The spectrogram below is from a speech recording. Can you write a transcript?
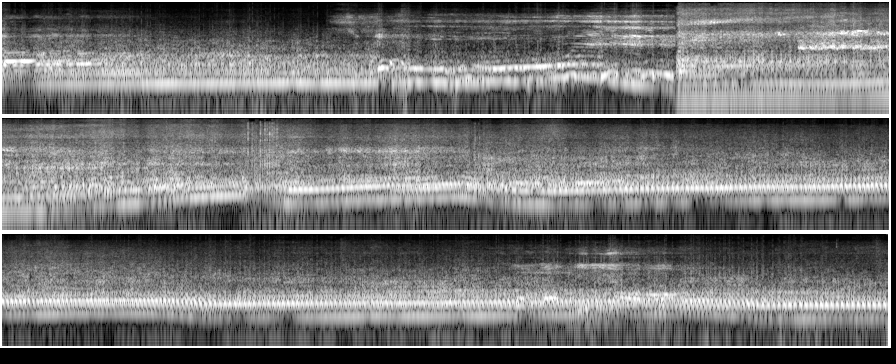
ยาวแล้วครับโอ้โหแต่เรานี่เร็วครับโอ้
